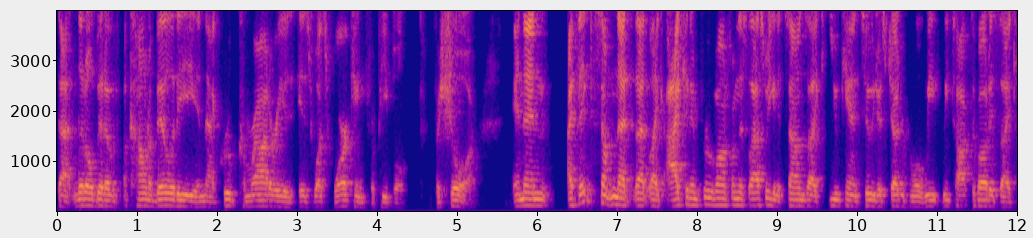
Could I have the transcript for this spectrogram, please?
that little bit of accountability and that group camaraderie is what's working for people for sure. And then I think something that that like I can improve on from this last week, and it sounds like you can too, just judging from what we we talked about, is like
